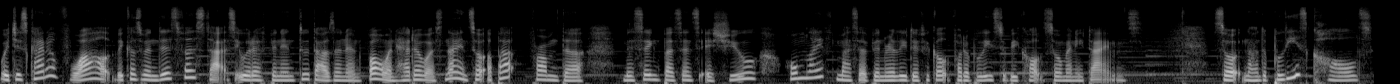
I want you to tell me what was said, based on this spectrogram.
Which is kind of wild because when this first starts, it would have been in 2004 when Heather was 9. So, apart from the missing persons issue, home life must have been really difficult for the police to be called so many times. So, now the police calls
